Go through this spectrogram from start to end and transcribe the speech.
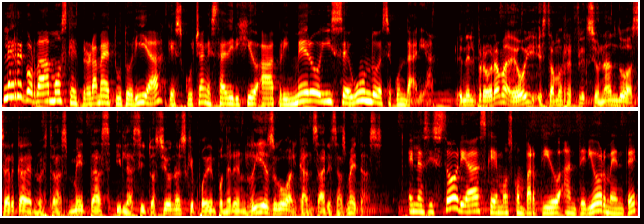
Les recordamos que el programa de tutoría que escuchan está dirigido a primero y segundo de secundaria. En el programa de hoy estamos reflexionando acerca de nuestras metas y las situaciones que pueden poner en riesgo alcanzar esas metas. En las historias que hemos compartido anteriormente,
